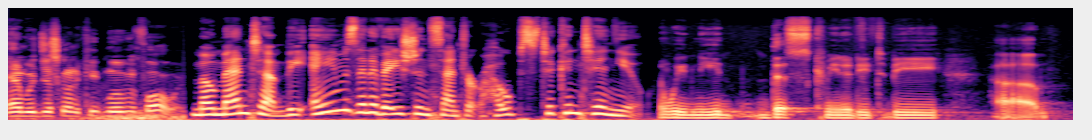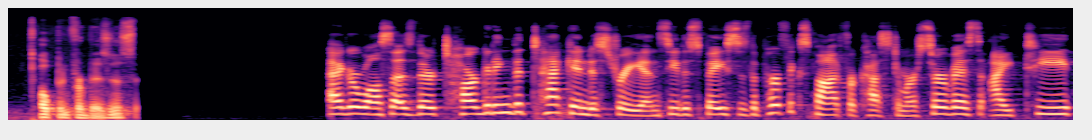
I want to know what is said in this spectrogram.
and we're just going to keep moving forward. Momentum, the Ames Innovation Center hopes to continue. We need this community to be uh, open for business. Agarwal says they're targeting the tech industry and see the space as the perfect spot for customer service, IT,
